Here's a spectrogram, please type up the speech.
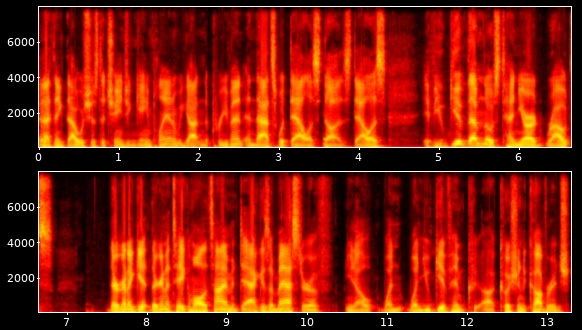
and I think that was just a changing game plan, and we got into prevent, and that's what Dallas does. Dallas, if you give them those ten yard routes, they're gonna get they're gonna take them all the time, and Dak is a master of you know when when you give him uh, cushion to coverage,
